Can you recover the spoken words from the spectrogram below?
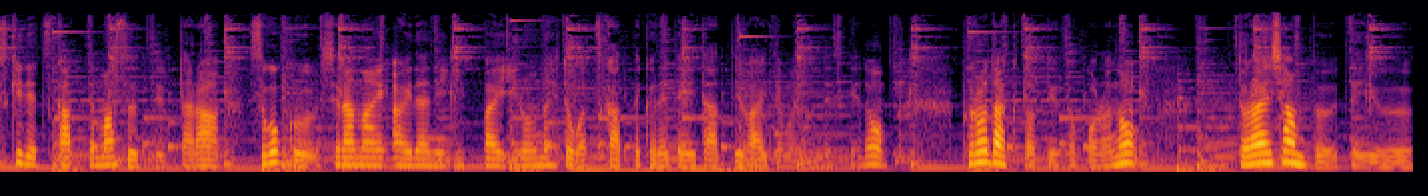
好きで使ってますって言ったらすごく知らない間にいっぱいいろんな人が使ってくれていたっていうアイテムなんですけどプロダクトっていうところのドライシャンプーっていう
